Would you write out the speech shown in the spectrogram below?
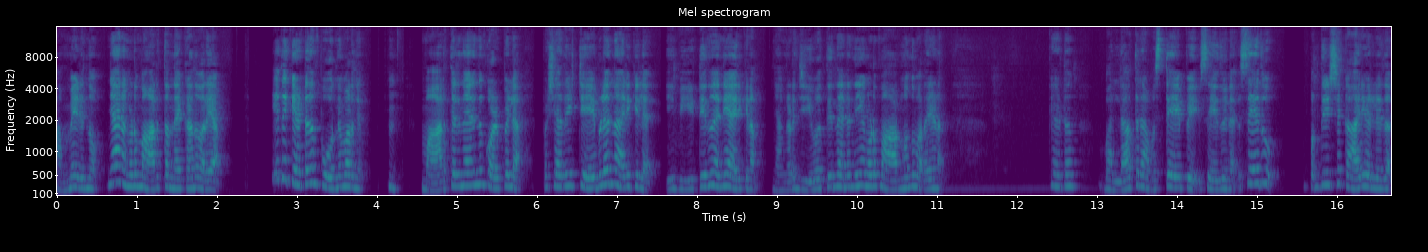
അമ്മ ഇരുന്നോ ഞാൻ അങ്ങോട്ട് മാറി തന്നേക്കാന്ന് പറയാം. ഇത് കേട്ടതും പൂർണിമ പറഞ്ഞു "ഹും, മാറി തരുന്നതിനൊന്നും കുഴപ്പമില്ല. പക്ഷെ അത് ഈ ടേബിളിൽ നിന്നായിരിക്കില്ല? ഈ വീട്ടിൽ നിന്ന് തന്നെ ആയിരിക്കണം ഞങ്ങളുടെ ജീവിതത്തിൽ നിന്ന് തന്നെ നീ അങ്ങോട്ട് മാറണമെന്ന് പറയണം. കേട്ടോ? വല്ലാത്തൊരവസ്ഥയായിപ്പോയി സേതുവിന്. സേതു പ്രതീക്ഷിച്ച കാര്യമല്ല ഇത്.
